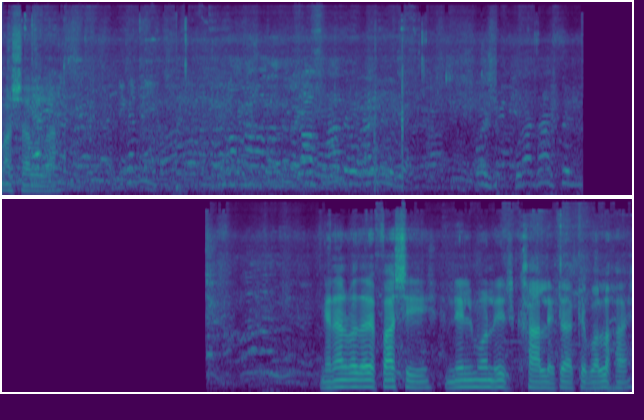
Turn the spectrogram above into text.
মাশাল্লাহ গেনার বাজারের পাশেই নীলমণির খাল এটাকে বলা হয়।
